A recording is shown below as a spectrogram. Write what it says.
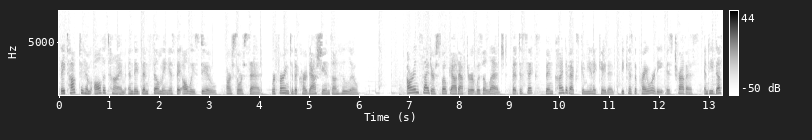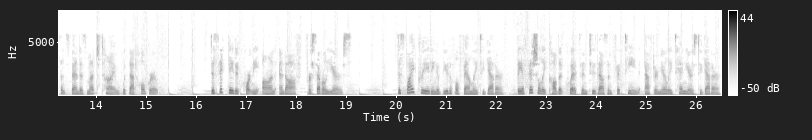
They talk to him all the time and they've been filming as they always do, our source said, referring to the Kardashians on Hulu. Our insider spoke out after it was alleged that Disick's been kind of excommunicated because the priority is Travis and he doesn't spend as much time with that whole group. Disick dated Kourtney on and off for several years. Despite creating a beautiful family together, they officially called it quits in 2015 after nearly 10 years together.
